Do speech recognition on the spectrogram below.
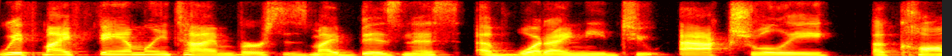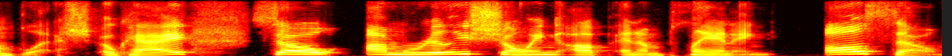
with my family time versus my business of what I need to actually accomplish. Okay. So I'm really showing up and I'm planning. Also,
